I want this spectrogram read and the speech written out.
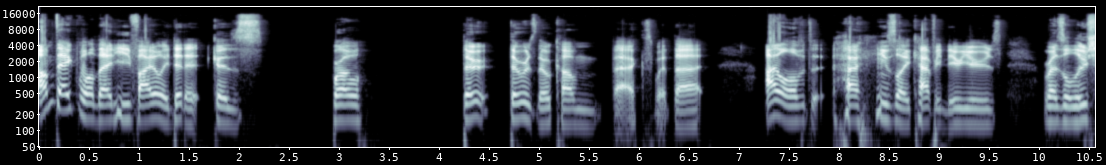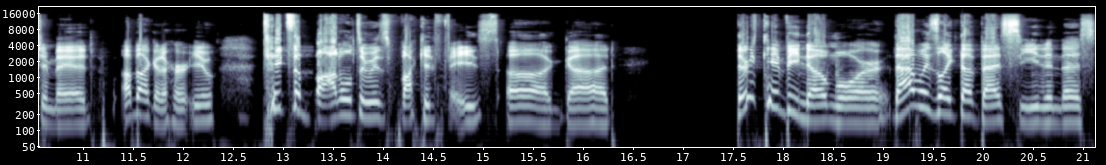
I'm thankful that he finally did it, cause, bro, there there was no comebacks with that. I loved. He's like, Happy New Year's resolution, man. I'm not gonna hurt you. Takes the bottle to his fucking face. Oh god. There can be no more. That was like the best scene in this.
